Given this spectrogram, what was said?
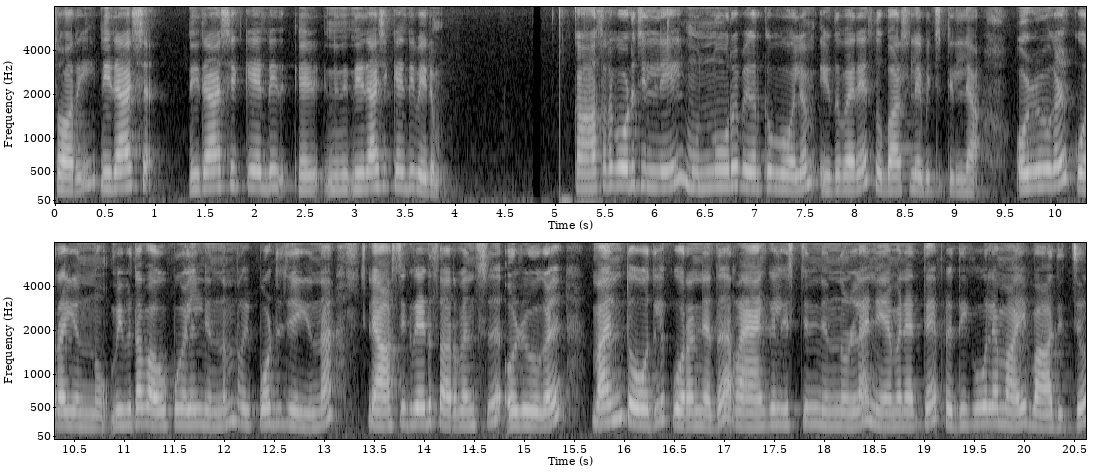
സോറി നിരാശ നിരാശിക്കേണ്ടി നിരാശിക്കേണ്ടി വരും. കാസർഗോഡ് ജില്ലയിൽ മുന്നൂറ് പേർക്ക് പോലും ഇതുവരെ ശുപാർശ ലഭിച്ചിട്ടില്ല. ഒഴിവുകൾ കുറയുന്നു. വിവിധ വകുപ്പുകളിൽ നിന്നും റിപ്പോർട്ട് ചെയ്യുന്ന ലാസ്റ്റ് ഗ്രേഡ് സർവൻസ് ഒഴിവുകൾ വൻതോതിൽ കുറഞ്ഞത് റാങ്ക് ലിസ്റ്റിൽ നിന്നുള്ള നിയമനത്തെ പ്രതികൂലമായി ബാധിച്ചു.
